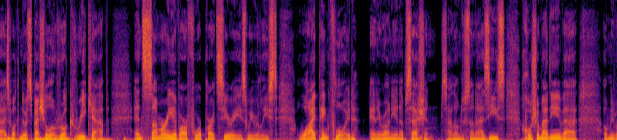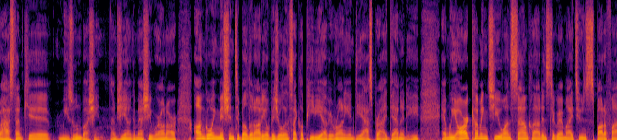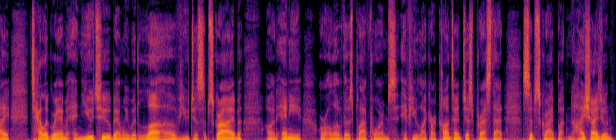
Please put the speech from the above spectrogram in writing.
guys. Welcome to a special Rook recap and summary of our four part series we released Why Pink Floyd, an Iranian Obsession. Salam Doustan Aziz, Khoshomadin امیدوار هستم که میزون باشین. I'm Jian Ghomeshi. We're on our ongoing mission to build an audio-visual encyclopedia of Iranian diaspora identity. And we are coming to you on SoundCloud, Instagram, iTunes, Spotify, Telegram, and YouTube. And we would love you to subscribe on any or all of those platforms. If you like our content, just press that subscribe button. Hi, Shaijun.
